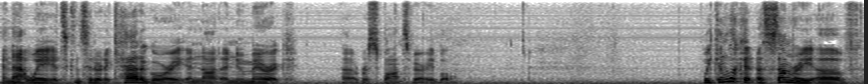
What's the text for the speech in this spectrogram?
And that way it's considered a category and not a numeric uh, response variable. We can look at a summary of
